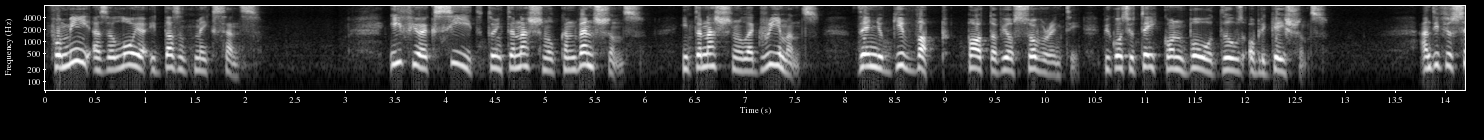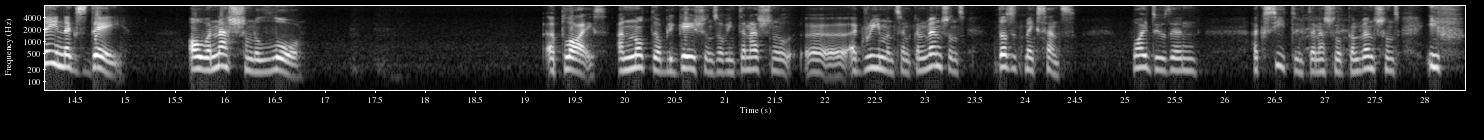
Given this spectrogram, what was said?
For me, as a lawyer, it doesn't make sense. If you accede to international conventions, international agreements, then you give up part of your sovereignty because you take on board those obligations. And if you say next day our national law applies and not the obligations of international uh, agreements and conventions doesn't make sense. Why do you then accede to international conventions if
